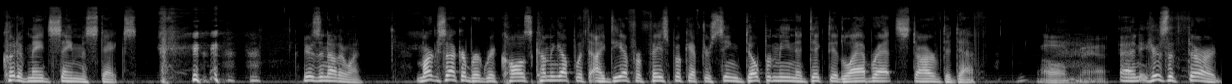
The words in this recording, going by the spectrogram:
could have made same mistakes. Here's another one. Mark Zuckerberg recalls coming up with the idea for Facebook after seeing dopamine addicted lab rats starve to death. Oh man. And here's the third.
